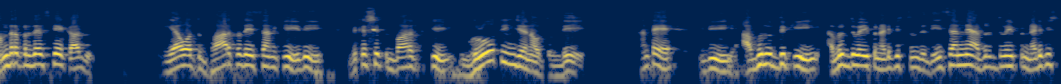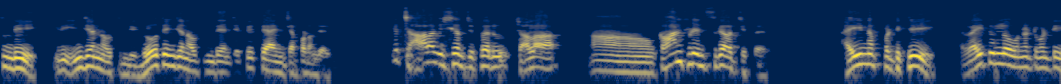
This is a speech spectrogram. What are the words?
ఆంధ్రప్రదేశ్కే కాదు యావత్ భారతదేశానికి ఇది వికసిత్ భారత్కి గ్రోత్ ఇంజన్ అవుతుంది. అంటే ఇది అభివృద్ధికి అభివృద్ధి వైపు నడిపిస్తుంది దేశాన్నే అభివృద్ధి వైపు నడిపిస్తుంది. ఇది ఇంజన్ అవుతుంది గ్రోత్ ఇంజన్ అవుతుంది అని చెప్పేసి ఆయన చెప్పడం జరిగింది చాలా విషయాలు చెప్పారు చాలా కాన్ఫిడెన్స్గా చెప్పారు. అయినప్పటికీ రైతుల్లో ఉన్నటువంటి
